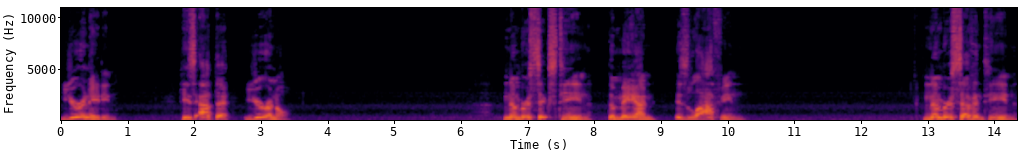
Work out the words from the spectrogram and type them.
urinating. He's at the urinal. Number 16, the man is laughing. Number 17,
